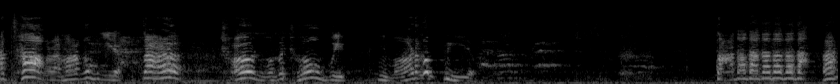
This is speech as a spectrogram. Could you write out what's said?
我操了妈个逼的！咋了？操他妈个臭鬼！你妈了个逼的！打打打打打打打啊！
